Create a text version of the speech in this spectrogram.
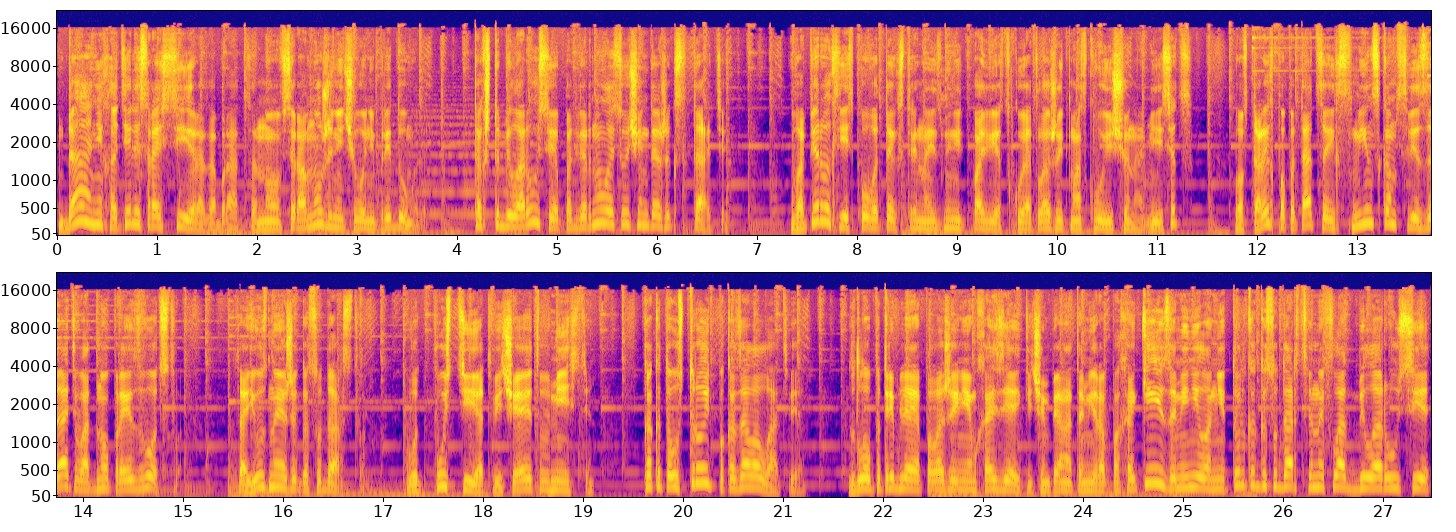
Да, они хотели с Россией разобраться, но все равно же ничего не придумали. Так что Белоруссия подвернулась очень даже кстати – во-первых, есть повод экстренно изменить повестку и отложить Москву еще на месяц. Во-вторых, попытаться их с Минском связать в одно производство. Союзное же государство. Вот пусть и отвечают вместе. Как это устроить, показала Латвия. Злоупотребляя положением хозяйки чемпионата мира по хоккею, заменила не только государственный флаг Белоруссии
